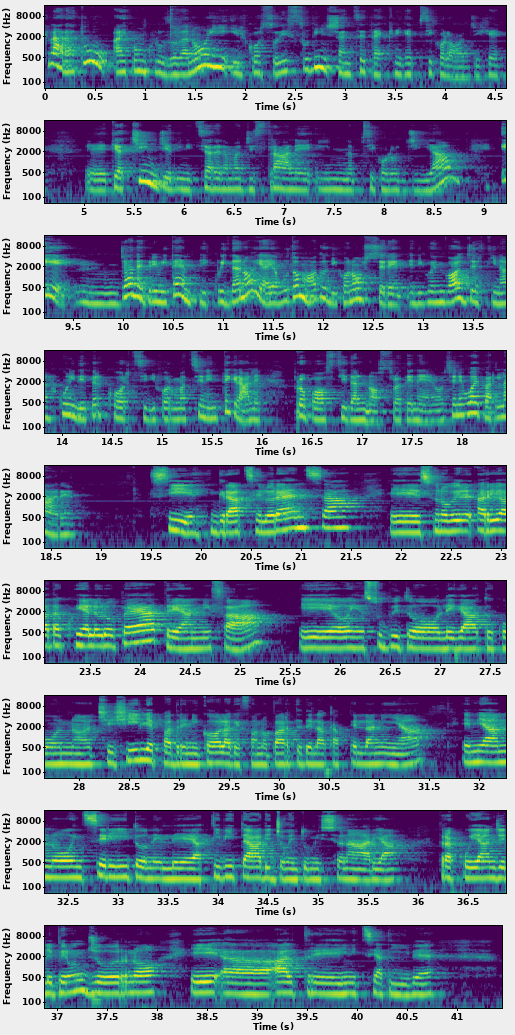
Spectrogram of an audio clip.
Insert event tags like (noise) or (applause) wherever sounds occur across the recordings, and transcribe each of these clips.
Clara, tu hai concluso da noi il corso di studi in scienze tecniche e psicologiche. Eh, ti accingi ad iniziare la magistrale in psicologia e mh, già dai primi tempi qui da noi hai avuto modo di conoscere e di coinvolgerti in alcuni dei percorsi di formazione integrale proposti dal nostro Ateneo. Ce ne vuoi parlare? Sì, grazie Lorenza. Eh, sono arrivata qui all'Europea tre anni fa e ho subito legato con Cecilia e padre Nicola che fanno parte della cappellania e mi hanno inserito nelle attività di gioventù missionaria, tra cui Angeli per un giorno e uh, altre iniziative.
